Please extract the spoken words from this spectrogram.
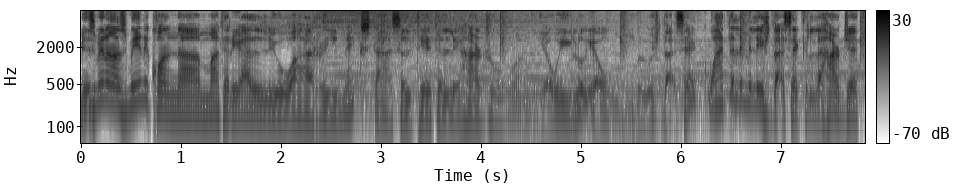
Minn żmien għal żmien ikollna materjal li huwa remix ta' siltiet li ħarġu eh, jew ilu jew milux daqshekk, waħda li milix daqshekk li ħarġet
